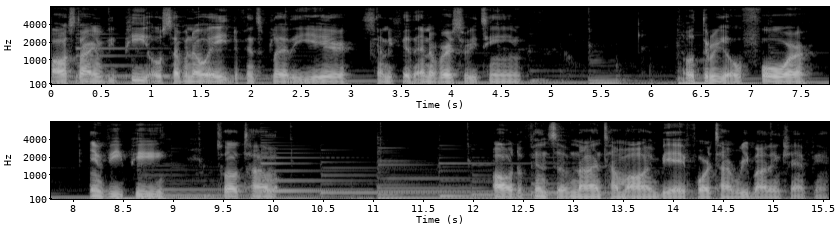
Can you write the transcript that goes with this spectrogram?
All Star MVP, 07 08 Defensive Player of the Year, 75th Anniversary team, 03 04 MVP, 12 time All Defensive, nine time All NBA, four time rebounding champion.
